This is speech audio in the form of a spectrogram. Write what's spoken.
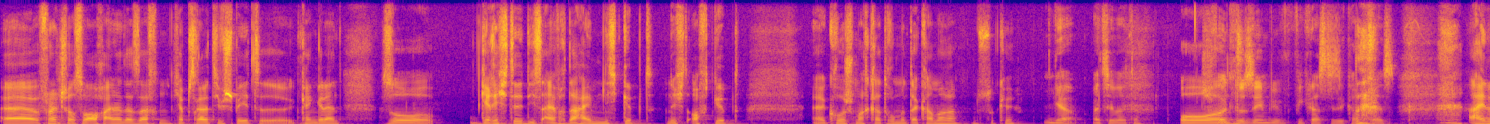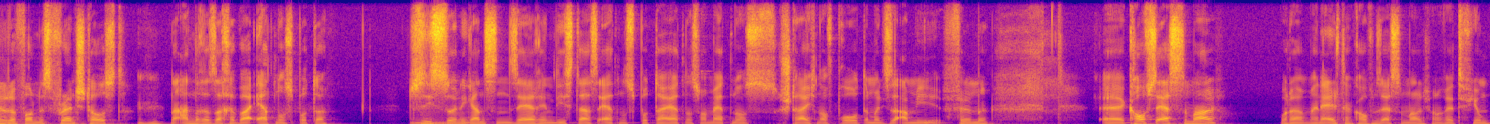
Äh, French Toast war auch einer der Sachen. Ich habe es relativ spät äh, kennengelernt. So Gerichte, die es einfach daheim nicht gibt, nicht oft gibt. Äh, Krosch macht gerade rum mit der Kamera. Ist okay. Ja, erzähl weiter. Ich wollte Und nur sehen, wie, wie krass diese Kamera ist. eine davon ist French Toast. Mhm. Eine andere Sache war Erdnussbutter. Du siehst so in den ganzen Serien, dies, das, Erdnussbutter, Erdnuss am Erdnuss, Streichen auf Brot, immer diese Ami-Filme. Äh, kaufst das erste Mal, oder meine Eltern kaufen das erste Mal, ich war noch relativ jung.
